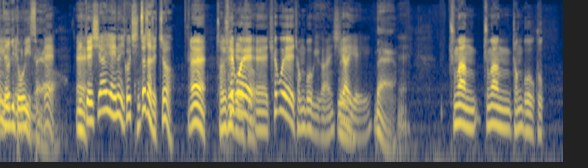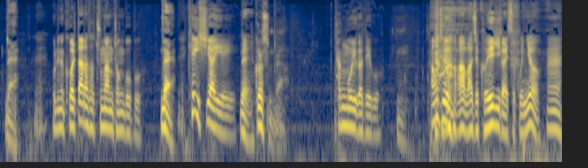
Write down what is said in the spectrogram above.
그랬다는 이런 얘기도. 있는데, 예. 이때 CIA는 이걸 진짜 잘했죠. 예. 전 최고의 세계에서. 예, 최고의 정보기관 CIA 네. 중앙 중앙 정보국 네. 네. 우리는 그걸 따라서 중앙 정보부 네. KCIA 네. 그렇습니다. 장모의가 되고 아무튼 아, 맞아. 그 얘기가 있었군요. 예.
